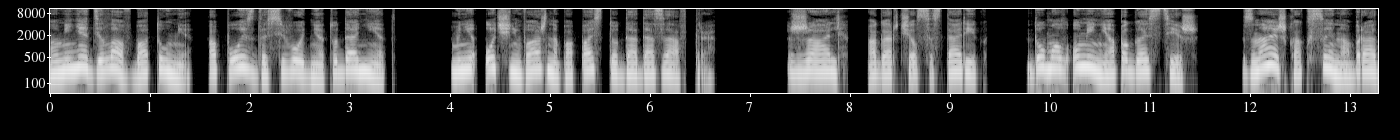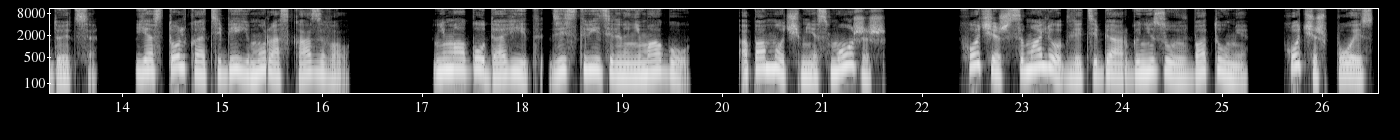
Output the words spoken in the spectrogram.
у меня дела в Батуми, а поезда сегодня туда нет. Мне очень важно попасть туда до завтра». «Жаль», — огорчился старик. «Думал, у меня погостишь. Знаешь, как сын обрадуется. Я столько о тебе ему рассказывал». «Не могу, Давид, действительно не могу. А помочь мне сможешь? Хочешь, самолет для тебя организую в Батуми? Хочешь, поезд?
